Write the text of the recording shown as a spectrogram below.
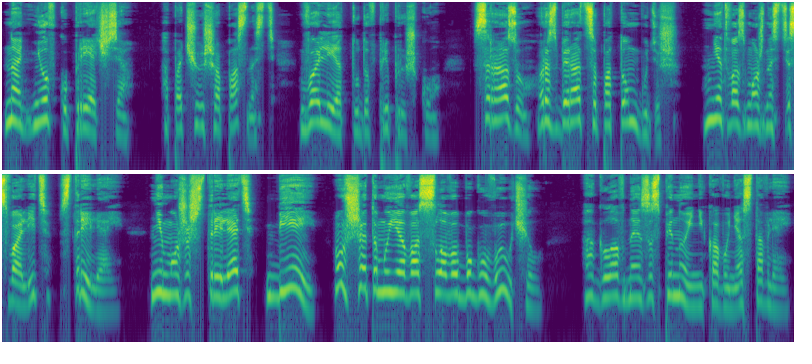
На дневку прячься. А почуешь опасность, вали оттуда в припрыжку. Сразу разбираться потом будешь. Нет возможности свалить — стреляй. Не можешь стрелять — бей. Уж этому я вас, слава богу, выучил. А главное, за спиной никого не оставляй.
